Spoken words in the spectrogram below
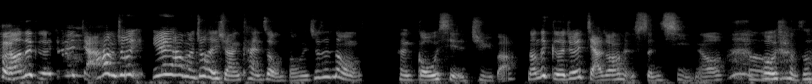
然后那个就会讲，他们就会因为他们就很喜欢看这种东西，就是那种。很狗血剧吧，然后那哥就会假装很生气，然后我就想说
